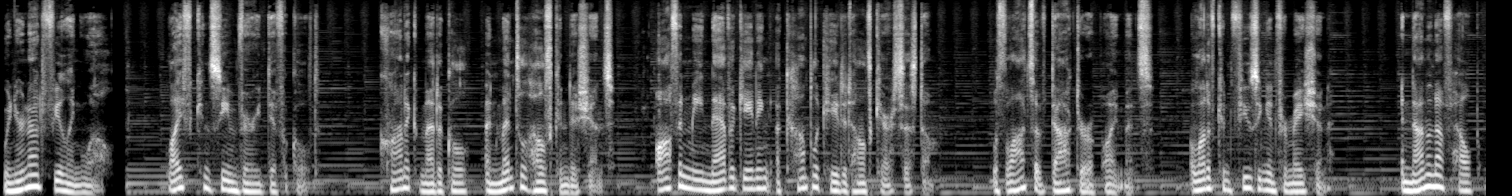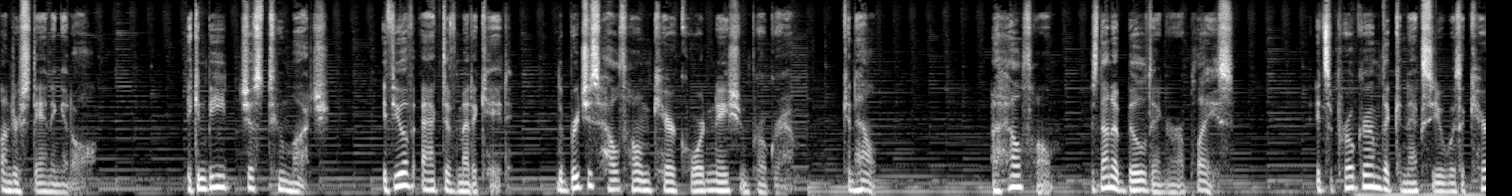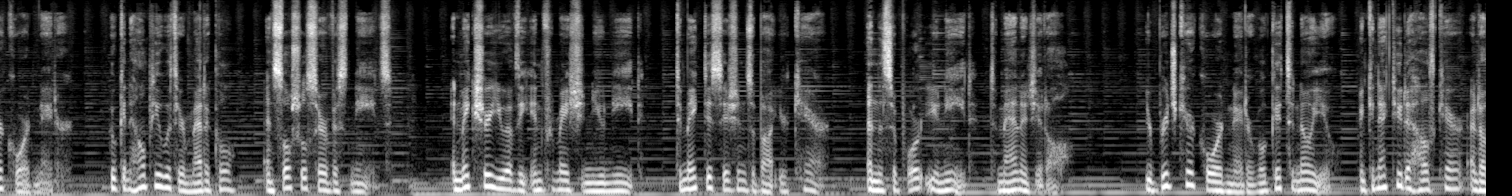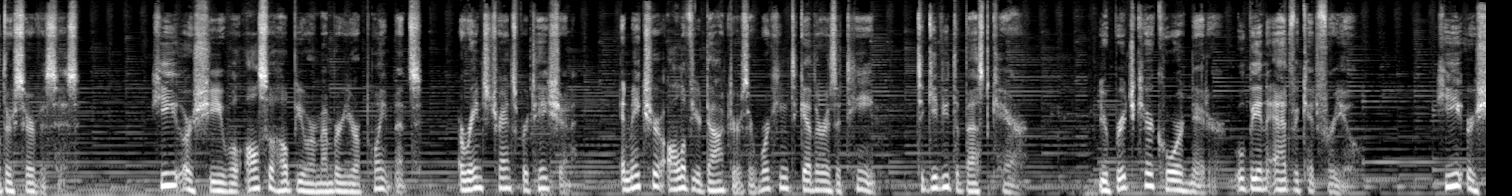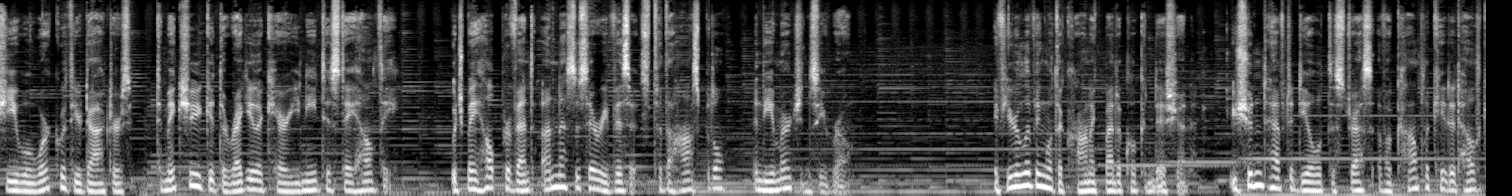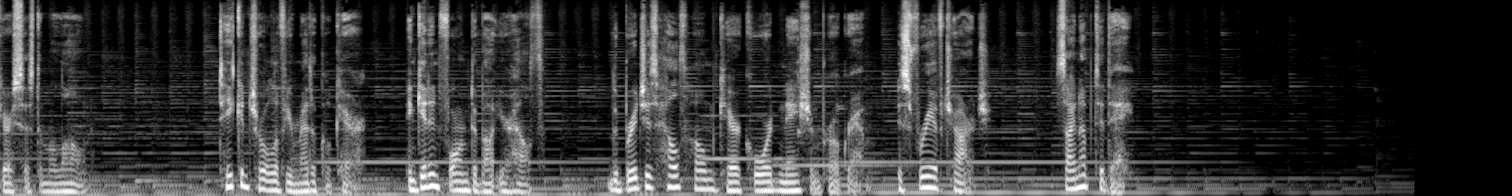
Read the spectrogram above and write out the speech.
When you're not feeling well, life can seem very difficult. Chronic medical and mental health conditions often mean navigating a complicated healthcare system with lots of doctor appointments, a lot of confusing information, and not enough help understanding it all. It can be just too much. If you have active Medicaid, the Bridges Health Home Care Coordination Program can help. A health home is not a building or a place. It's a program that connects you with a care coordinator who can help you with your medical and social service needs and make sure you have the information you need to make decisions about your care and the support you need to manage it all. Your Bridge Care Coordinator will get to know you and connect you to healthcare and other services. He or she will also help you remember your appointments, arrange transportation, and make sure all of your doctors are working together as a team to give you the best care. Your Bridge Care Coordinator will be an advocate for you. He or she will work with your doctors to make sure you get the regular care you need to stay healthy, which may help prevent unnecessary visits to the hospital and the emergency room. If you're living with a chronic medical condition, you shouldn't have to deal with the stress of a complicated healthcare system alone. Take control of your medical care and get informed about your health. The Bridges Health Home Care Coordination Program is free of charge. Sign up today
